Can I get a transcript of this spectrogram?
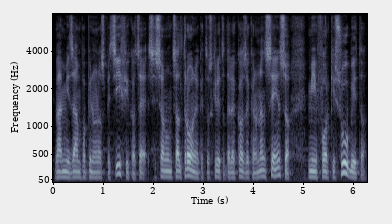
vammi già un po' più nello specifico, cioè se sono un cialtrone che ti ho scritto delle cose che non hanno senso, mi inforchi subito,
